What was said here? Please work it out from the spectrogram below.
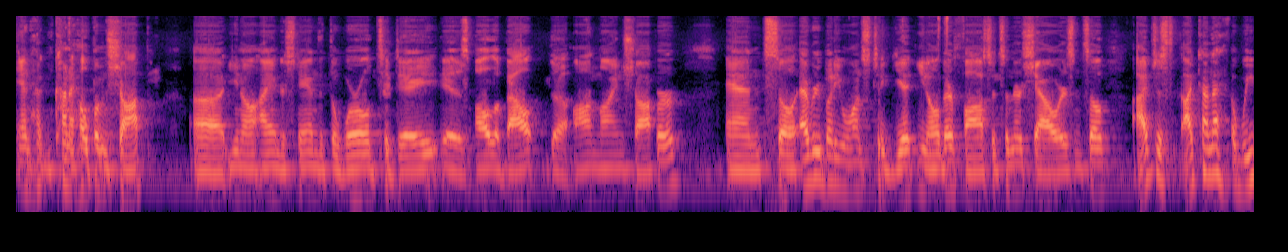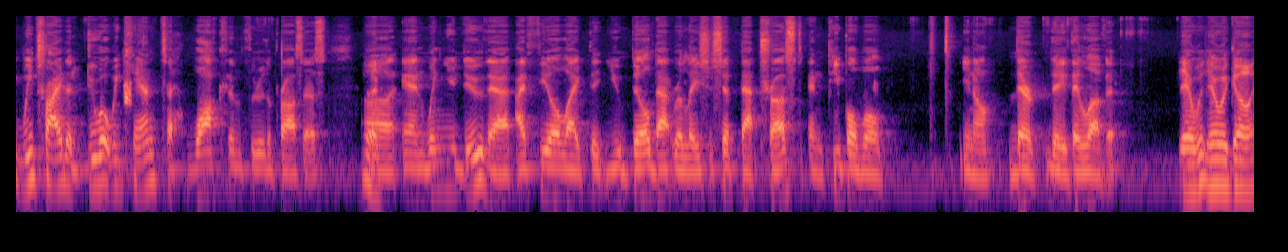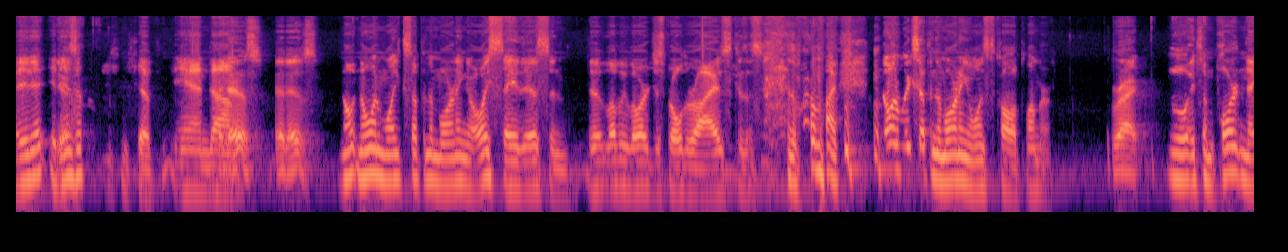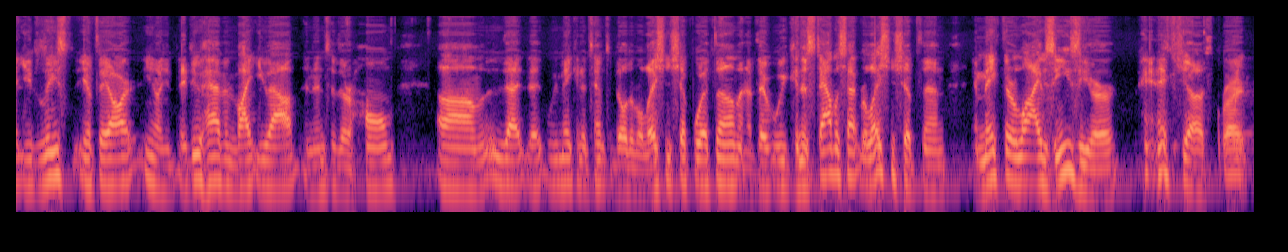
and ha- kind of help them shop. Uh, you know, I understand that the world today is all about the online shopper. And so everybody wants to get, you know, their faucets and their showers. And so I just, I kind of, we, we try to do what we can to walk them through the process. Uh, and when you do that, I feel like that you build that relationship, that trust, and people will, you know, they're, they, they love it. There, there we go. It, it yeah. is a relationship. And um, it is, it is. No, no one wakes up in the morning. I always say this, and the lovely Laura just rolled her eyes because it's one of my. no one wakes up in the morning and wants to call a plumber. Right. Well, it's important that you at least, if they are, you know, they do have invite you out and into their home, um, that, that we make an attempt to build a relationship with them. And if they, we can establish that relationship then and make their lives easier, and it's just right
